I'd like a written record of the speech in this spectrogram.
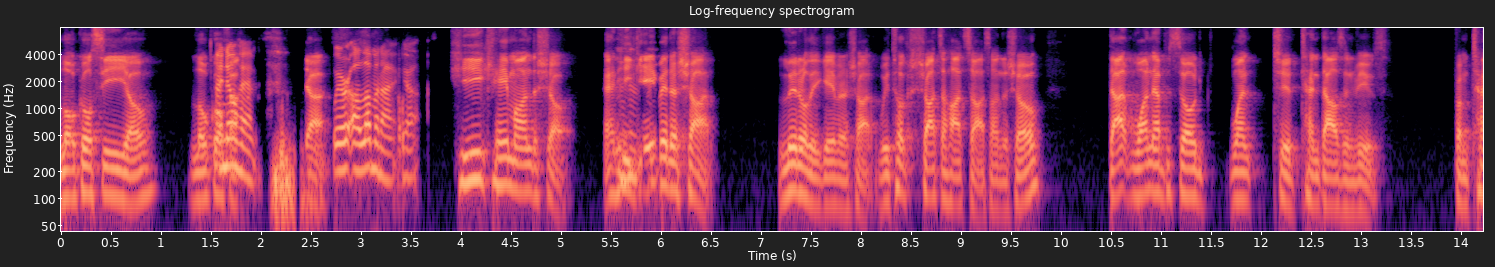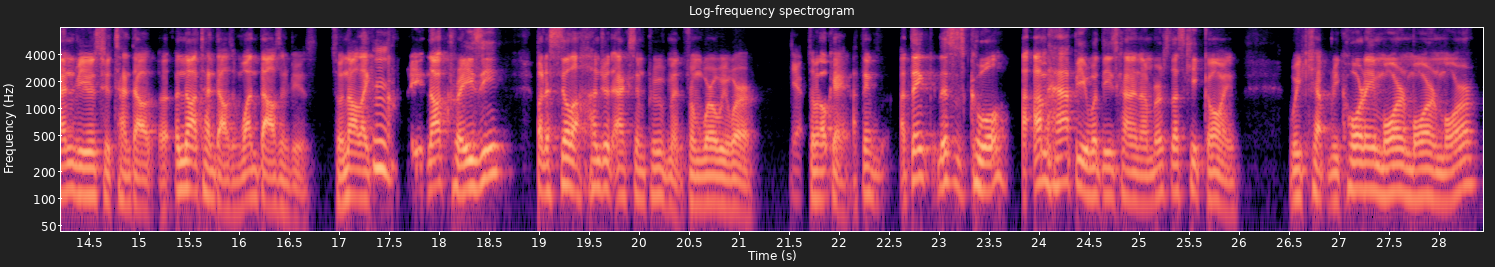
local CEO local. I know him. Yeah, we're alumni. Yeah, he came on the show and he mm-hmm. gave it a shot. Literally gave it a shot. We took shots of hot sauce on the show. That one episode went to ten thousand views, from ten views to ten thousand, uh, not 10,000, 1,000 views. So not like mm. cra- not crazy, but it's still a hundred x improvement from where we were. Yeah. So okay, I think I think this is cool. I'm happy with these kind of numbers. Let's keep going. We kept recording more and more and more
